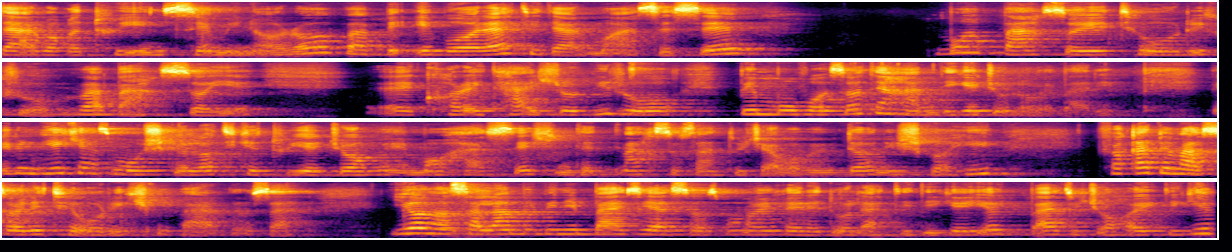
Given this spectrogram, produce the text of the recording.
در واقع توی این سمینارها و به عبارتی در مؤسسه ما بحثای تئوریک رو و بحثای کار تجربی رو به موازات همدیگه جلو ببریم. ببین یکی از مشکلاتی که توی جامعه ما هستش مخصوصا تو جواب دانشگاهی فقط به مسائل تئوریک می‌پردازن. یا مثلا می‌بینیم بعضی از سازمان های غیر دولتی دیگه یا بعضی جاهای دیگه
